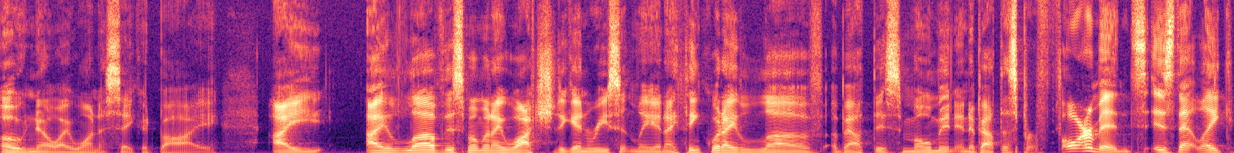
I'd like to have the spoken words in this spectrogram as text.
oh no, I want to say goodbye. I I love this moment. I watched it again recently, and I think what I love about this moment and about this performance is that, like,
